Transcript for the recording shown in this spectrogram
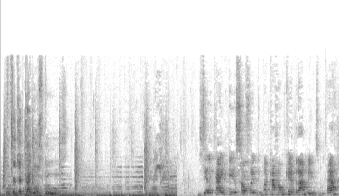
O importante é que tá gostoso. Dizer que a intenção foi do macarrão quebrar mesmo, tá?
